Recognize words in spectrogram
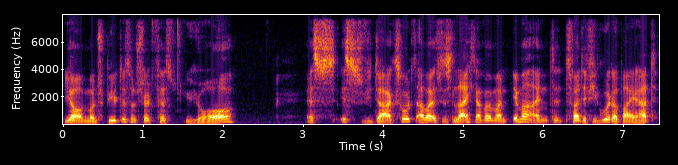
ja, man spielt es und stellt fest, ja, es ist wie Dark Souls, aber es ist leichter, weil man immer eine zweite Figur dabei hat.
